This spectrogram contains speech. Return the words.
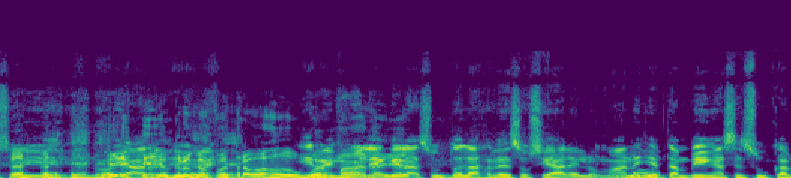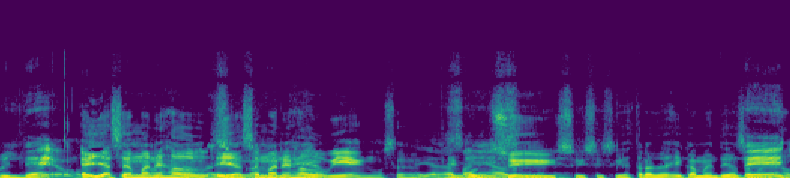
Sí, no, ya, Yo creo que fue trabajo de un y buen recuerden que el manager. asunto de las redes sociales, los managers también hacen su cabildeo. Ella se ha manejado, ella se ha manejado bien, o sea, Ella se ha sí, manejado sí, bien. sí, sí, sí, estratégicamente ella se ha De manejado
